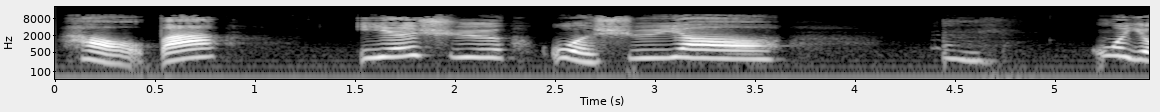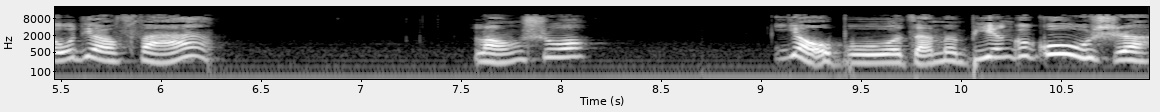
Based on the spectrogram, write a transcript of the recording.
好吧，也许我需要……嗯。”我有点烦。狼说：“要不咱们编个故事？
